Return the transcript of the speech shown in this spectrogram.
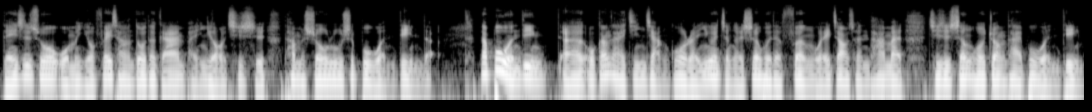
等于是说，我们有非常多的感染朋友，其实他们收入是不稳定的。那不稳定，呃，我刚才已经讲过了，因为整个社会的氛围造成他们其实生活状态不稳定，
